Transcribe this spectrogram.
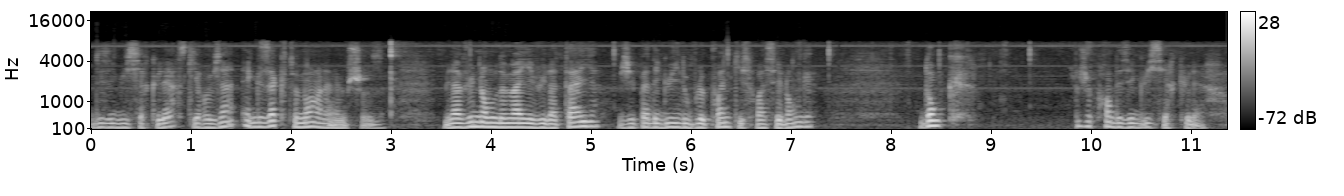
des aiguilles circulaires, ce qui revient exactement à la même chose. Mais là, vu le nombre de mailles et vu la taille, j'ai pas d'aiguille double pointe qui soit assez longue. Donc, je prends des aiguilles circulaires.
